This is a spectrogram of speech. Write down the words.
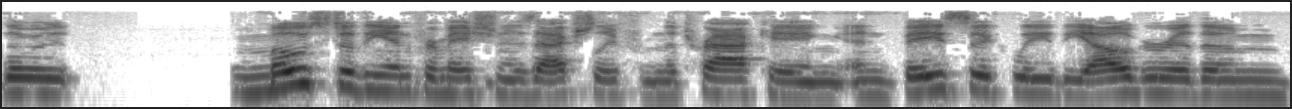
the most of the information is actually from the tracking, and basically the algorithm,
